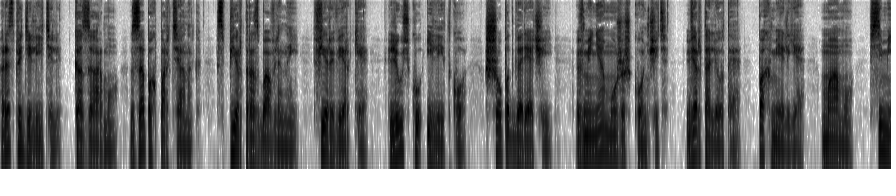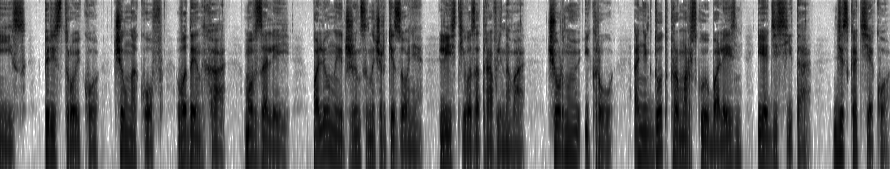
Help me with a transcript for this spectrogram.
распределитель, казарму, запах портянок, спирт разбавленный, фейерверки, Люську и Литку, шепот горячий, в меня можешь кончить, вертолеты, похмелье, маму, семиис, перестройку, челноков, ВДНХ, мавзолей, паленые джинсы на черкизоне, листьева затравленного, черную икру, анекдот про морскую болезнь и одессита, дискотеку,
